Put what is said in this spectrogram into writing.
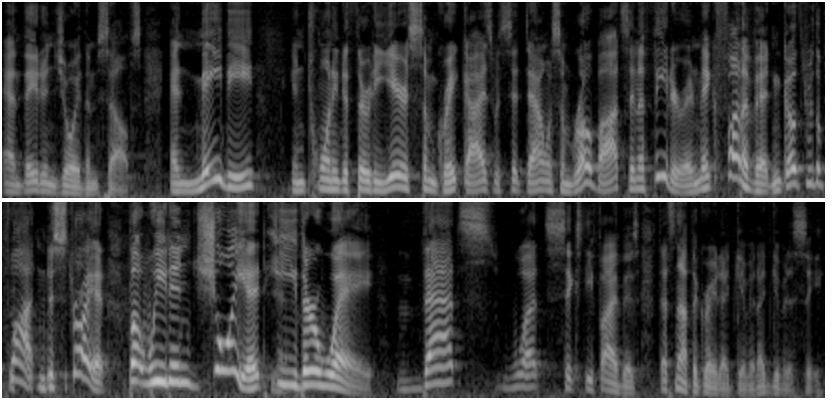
and they'd enjoy themselves. And maybe in 20 to 30 years, some great guys would sit down with some robots in a theater and make fun of it and go through the plot and destroy it, but we'd enjoy it either way. That's what 65 is. That's not the grade I'd give it. I'd give it a C.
